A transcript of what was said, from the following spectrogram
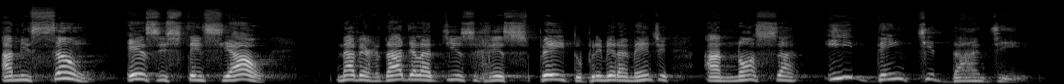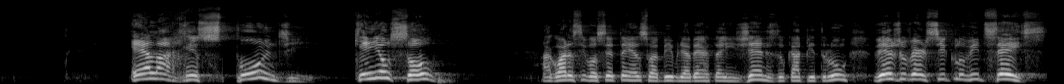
a missão existencial, na verdade, ela diz respeito, primeiramente, à nossa identidade. Ela responde quem eu sou. Agora, se você tem a sua Bíblia aberta em Gênesis, do capítulo 1, veja o versículo 26.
